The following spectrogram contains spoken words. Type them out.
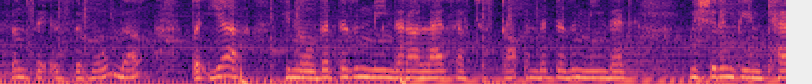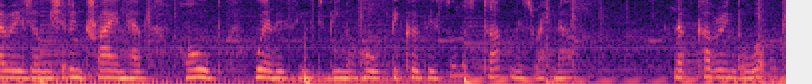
Some say it's the Rona, but yeah, you know, that doesn't mean that our lives have to stop and that doesn't mean that we shouldn't be encouraged or we shouldn't try and have hope where there seems to be no hope because there's so much darkness right now that's covering the world.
